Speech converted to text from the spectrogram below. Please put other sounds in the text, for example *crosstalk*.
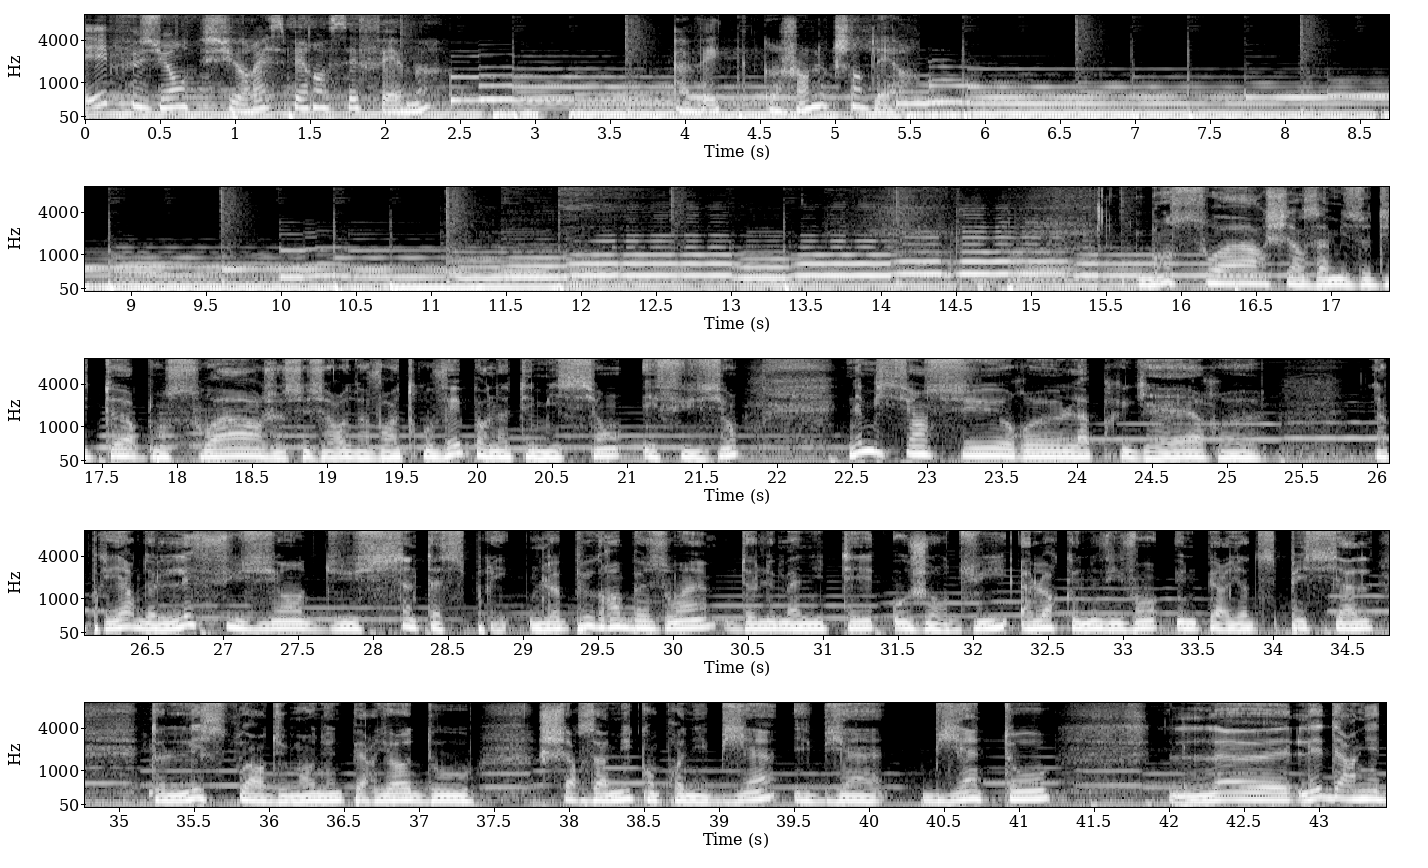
Effusion sur Espérance FM avec Jean-Luc Chandler. Bonsoir, chers amis auditeurs, bonsoir. Je suis heureux de vous retrouver pour notre émission Effusion, une émission sur euh, la prière, euh, la prière de l'effusion du Saint-Esprit, le plus grand besoin de l'humanité aujourd'hui, alors que nous vivons une période spéciale de l'histoire du monde, une période où, chers amis, comprenez bien, et bien, bientôt, les derniers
